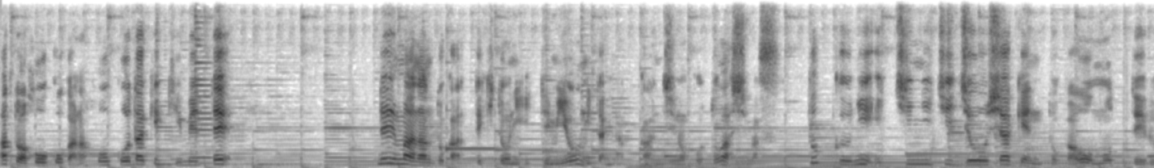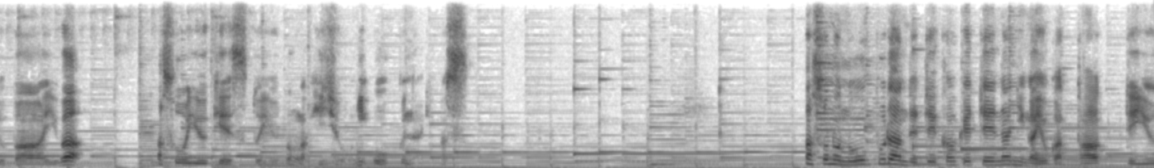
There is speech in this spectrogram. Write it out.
あとは方向かな。方向だけ決めて、で、まあ、なんとか適当に行ってみようみたいな感じのことはします。特に1日乗車券とかを持っている場合は、まあ、そういうケースというのが非常に多くなります。あ、そのノープランで出かけて何が良かったっていう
